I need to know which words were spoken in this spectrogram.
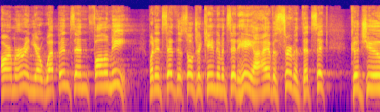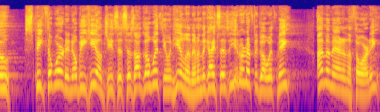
armor and your weapons and follow me. But instead, the soldier came to him and said, Hey, I have a servant that's sick. Could you speak the word and he'll be healed? Jesus says, I'll go with you and healing him. And the guy says, You don't have to go with me. I'm a man in authority.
